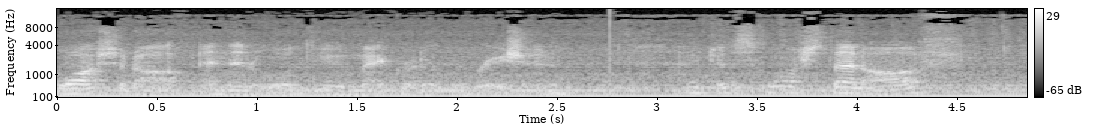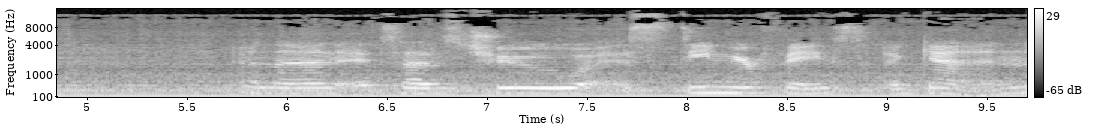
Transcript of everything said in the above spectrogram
wash it off, and then we'll do microdermabrasion. I just washed that off. And then it says to steam your face again,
